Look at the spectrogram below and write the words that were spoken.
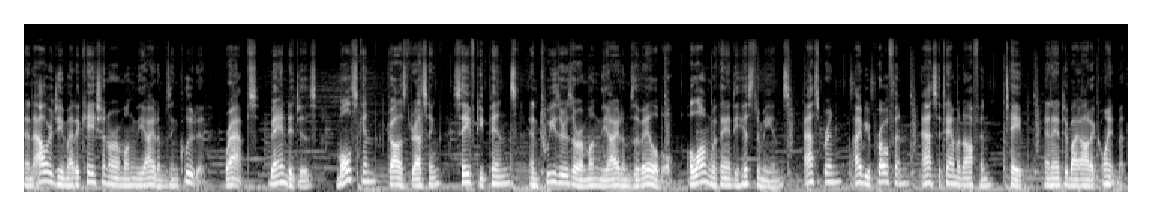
and allergy medication are among the items included. Wraps, bandages, moleskin, gauze dressing, safety pins, and tweezers are among the items available, along with antihistamines, aspirin, ibuprofen, acetaminophen, tape, and antibiotic ointment.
